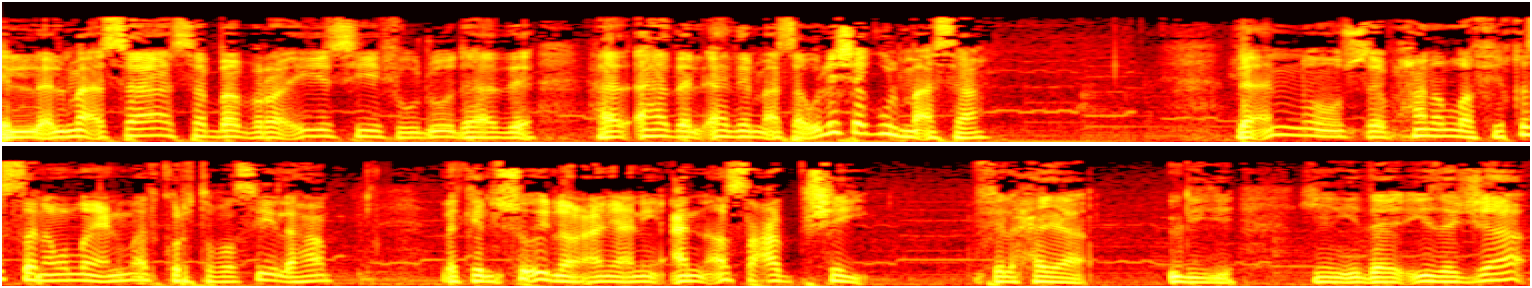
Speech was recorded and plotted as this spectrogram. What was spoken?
المأساة سبب رئيسي في وجود هذه هذا هذه المأساة، وليش أقول مأساة؟ لأنه سبحان الله في قصة أنا والله يعني ما أذكر تفاصيلها لكن سئل عن يعني عن أصعب شيء في الحياة. يعني إذا إذا جاء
